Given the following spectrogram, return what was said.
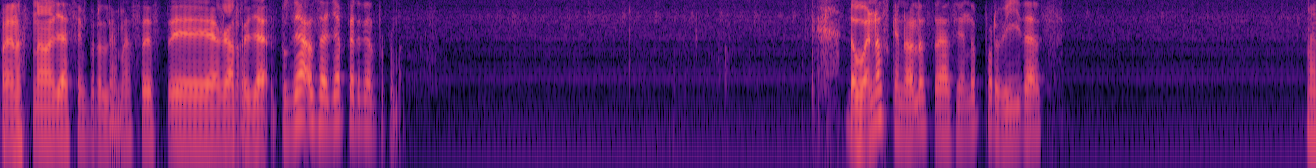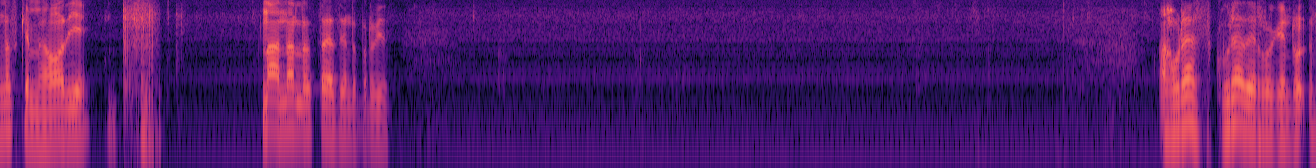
Bueno, no, ya sin problemas. Este, agarre ya. Pues ya, o sea, ya perdí al Pokémon. Lo bueno es que no lo estoy haciendo por vidas. Menos que me odie. No, no lo estoy haciendo por vidas. Ahora oscura de rock'n'roll.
